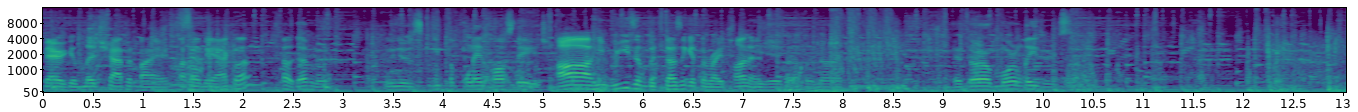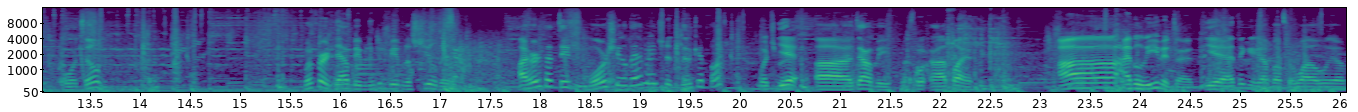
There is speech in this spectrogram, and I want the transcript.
Very good ledge trapping by my homie Aklo. Oh, definitely. And you just keep the plant off stage. Ah, he reads him but doesn't get the right punish. Yeah, definitely not. And there are more lasers. Forward tilt. Went for a down B, but he's gonna be able to shield it. I heard that did more shield damage. Did it get buffed? Which Yeah, uh, down B. Uh, plant. Uh, I believe it did. Yeah, I think it got buffed a while ago.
